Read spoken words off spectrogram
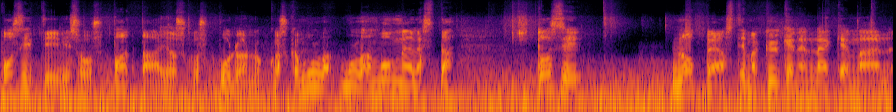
positiivisuuspataan joskus pudonnut, koska mulla, mulla on mun mielestä tosi nopeasti mä kykenen näkemään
